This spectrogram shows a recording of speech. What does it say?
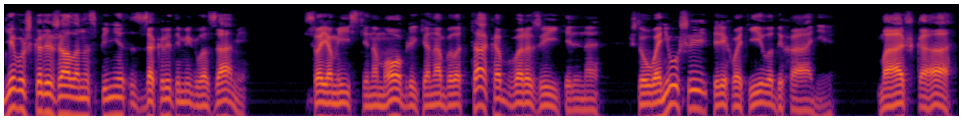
Девушка лежала на спине с закрытыми глазами. В своем истинном облике она была так обворожительна, что у Ванюши перехватило дыхание. «Машка!»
